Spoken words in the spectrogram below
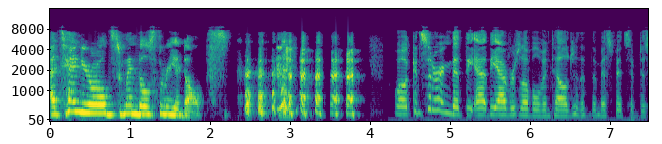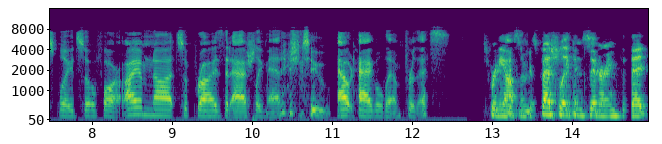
a ten-year-old swindles three adults. well, considering that the uh, the average level of intelligence that the Misfits have displayed so far, I am not surprised that Ashley managed to out haggle them for this. It's pretty awesome, especially considering that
